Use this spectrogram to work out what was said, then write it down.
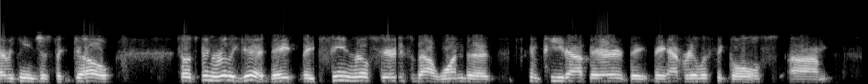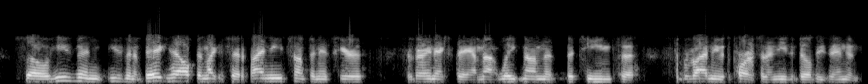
everything's just a go. So it's been really good. They they seem real serious about wanting to compete out there. They they have realistic goals. Um, so he's been he's been a big help. And like I said, if I need something, it's here the very next day. I'm not waiting on the, the team to, to provide me with parts that I need to build these engines.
